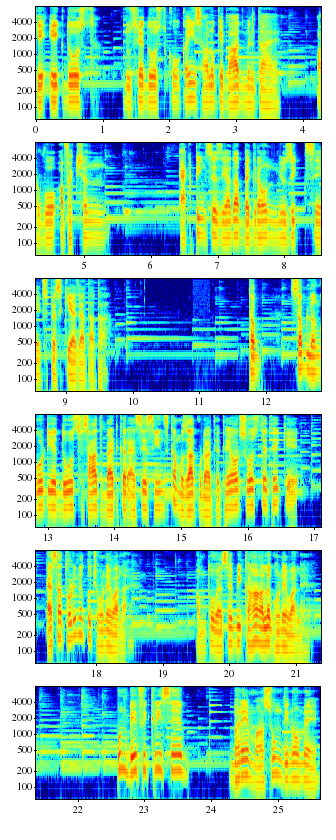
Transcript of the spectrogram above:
कि एक दोस्त दूसरे दोस्त को कई सालों के बाद मिलता है और वो अफेक्शन एक्टिंग से ज़्यादा बैकग्राउंड म्यूज़िक से एक्सप्रेस किया जाता था। तब सब लंगोटिए दोस्त साथ बैठकर ऐसे सीन्स का मज़ाक उड़ाते थे और सोचते थे कि ऐसा थोड़ी ना कुछ होने वाला है। हम तो वैसे भी कहाँ अलग होने वाले हैं। उन बेफिक्री से भरे मासूम दिनों में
